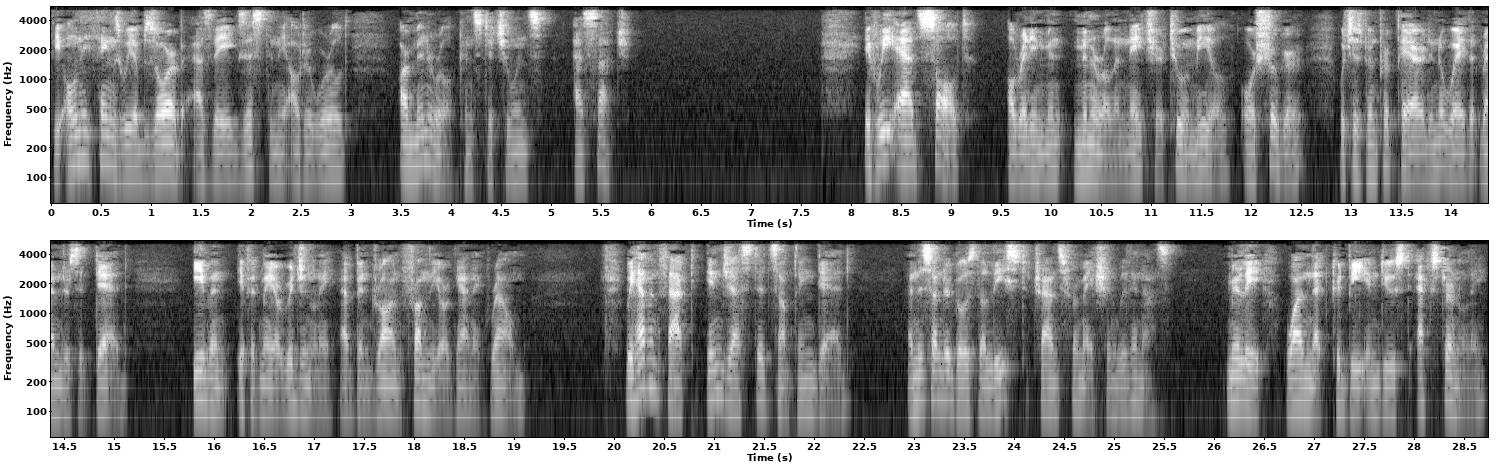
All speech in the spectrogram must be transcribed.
The only things we absorb as they exist in the outer world are mineral constituents as such. If we add salt, already min- mineral in nature, to a meal, or sugar, which has been prepared in a way that renders it dead, even if it may originally have been drawn from the organic realm, we have in fact ingested something dead, and this undergoes the least transformation within us, merely one that could be induced externally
